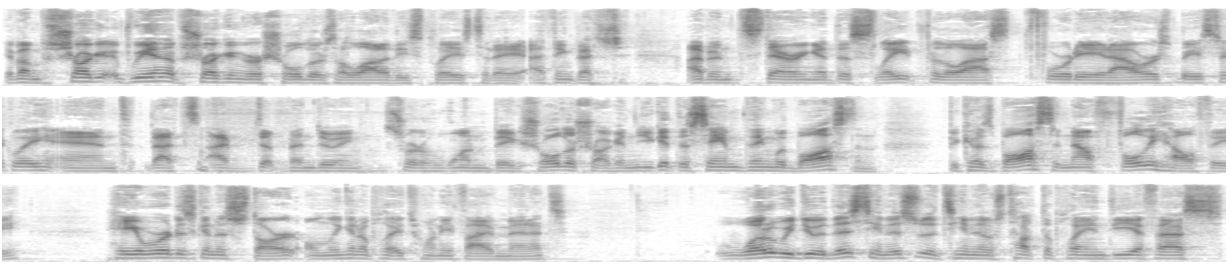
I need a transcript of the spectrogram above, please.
If I'm shrugging, if we end up shrugging our shoulders a lot of these plays today, I think that's. I've been staring at this slate for the last 48 hours basically, and that's I've been doing sort of one big shoulder shrug. And you get the same thing with Boston because Boston now fully healthy Hayward is going to start, only going to play 25 minutes. What do we do with this team? This was a team that was tough to play in DFS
